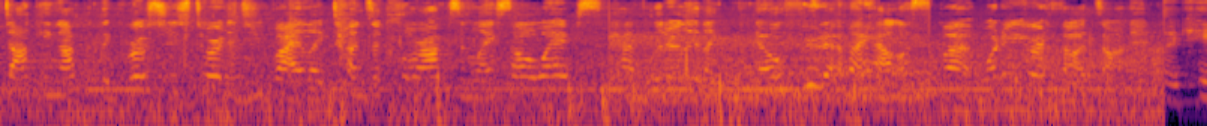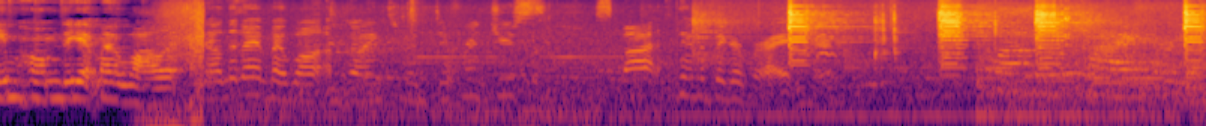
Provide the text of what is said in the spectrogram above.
stocking up at the grocery store? Did you buy like tons of Clorox and Lysol wipes? I have literally like no food at my house. But what are your thoughts on it? I came home to get my wallet. Now that I have my wallet, I'm going to a different juice spot. They have a bigger variety here. I'm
